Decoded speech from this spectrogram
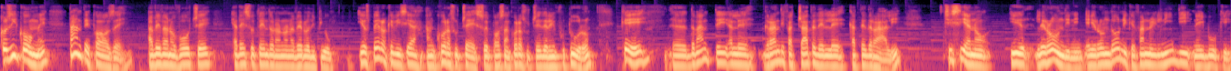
Così come tante cose avevano voce e adesso tendono a non averlo di più. Io spero che vi sia ancora successo e possa ancora succedere in futuro che eh, davanti alle grandi facciate delle cattedrali ci siano i, le rondini e i rondoni che fanno i nidi nei buchi,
